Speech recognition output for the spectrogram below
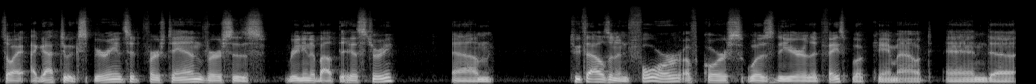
so I, I, got to experience it firsthand versus reading about the history. Um, 2004, of course, was the year that Facebook came out, and uh,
